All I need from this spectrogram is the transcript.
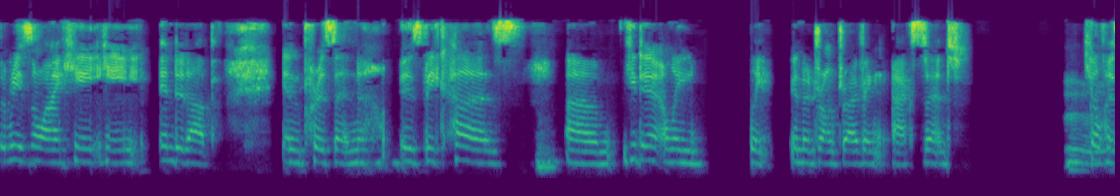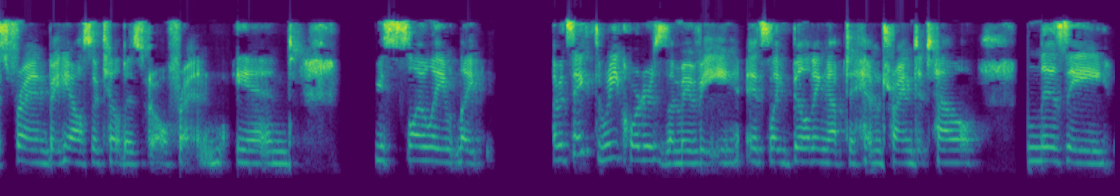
the reason why he he ended up in prison is because um, he didn't only like in a drunk driving accident mm. kill his friend, but he also killed his girlfriend, and he slowly like I would say three quarters of the movie, it's like building up to him trying to tell Lizzie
